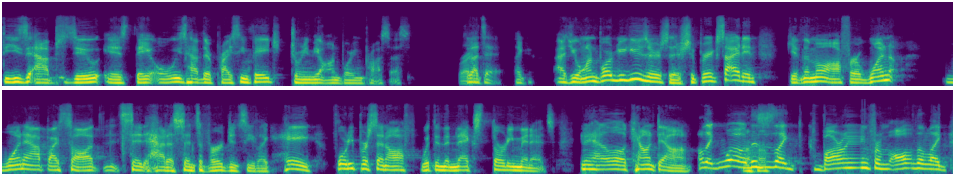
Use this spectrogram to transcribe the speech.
these apps do is they always have their pricing page during the onboarding process. Right. So that's it. Like as you onboard your users, they're super excited. Give them an offer. One one app I saw that said had a sense of urgency, like, hey, 40% off within the next 30 minutes. And it had a little countdown. I was like, whoa, uh-huh. this is like borrowing from all the like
